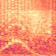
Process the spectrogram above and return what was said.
Yeah.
